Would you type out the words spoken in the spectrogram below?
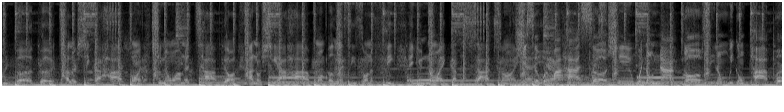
Yeah, get my bop on. If she needs some good, good, tell her she can hop on. She know I'm the top dog. I know she a hot one. Balenci's on the feet, and you know I got the socks on. She Yeah, said with my hot sauce, she ain't with no knockoff. See them, we gon' pop off.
